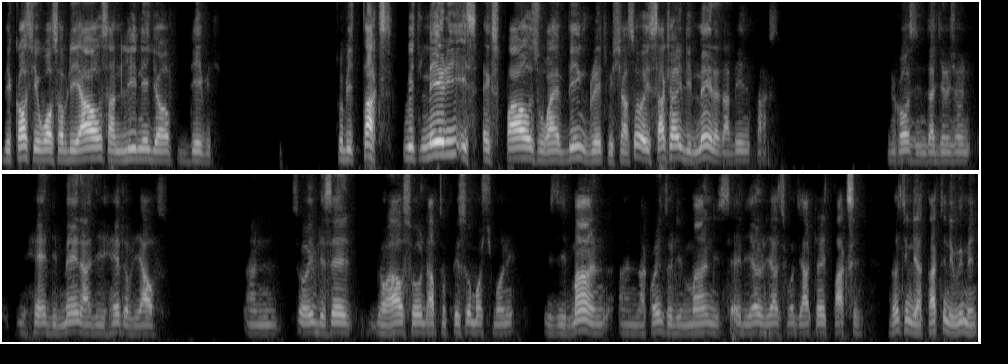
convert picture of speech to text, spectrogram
because he was of the house and lineage of David to be taxed with Mary is espoused while being great with child. So it's actually the men that are being taxed. Because in that generation, the men are the head of the house. And so if they say your household have to pay so much money, it's the man, and according to the man, he said the head is what they're actually taxing. I don't think they are taxing the women,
